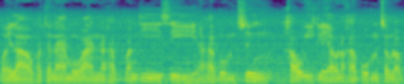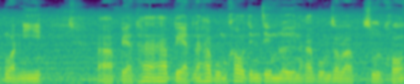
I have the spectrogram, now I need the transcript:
หวยลาวพัฒนาเมื่อวานนะครับ วันที่4นะครับผมซึ่งเข้าอีกแล้วนะครับ ผมสำหรับงวดนี้อ่า8558นะครับ ผมเข้าเต็มๆเลยนะครับ ผมสำหรับสูตรของ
